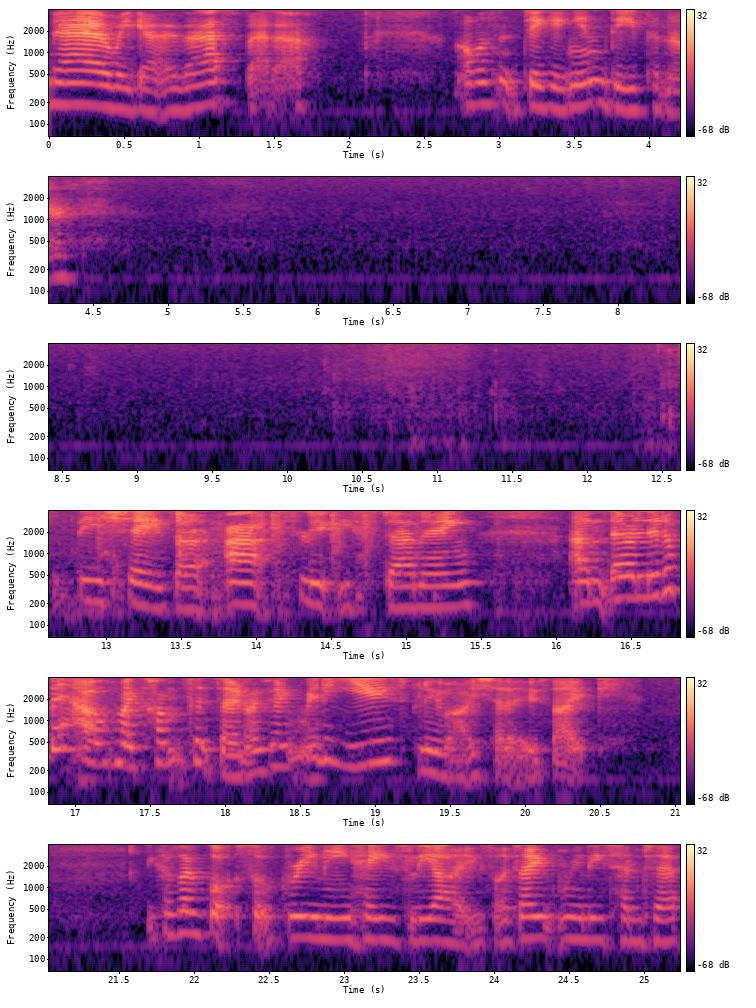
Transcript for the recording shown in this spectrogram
There we go, that's better. I wasn't digging in deep enough. These shades are absolutely stunning. Um, they're a little bit out of my comfort zone. I don't really use blue eyeshadows, like, because I've got sort of greeny, hazily eyes, I don't really tend to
